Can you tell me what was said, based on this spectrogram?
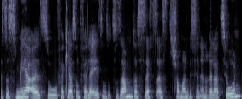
es ist mehr als so Verkehrsunfälle, AIDS und so zusammen, das setzt erst schon mal ein bisschen in Relation.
